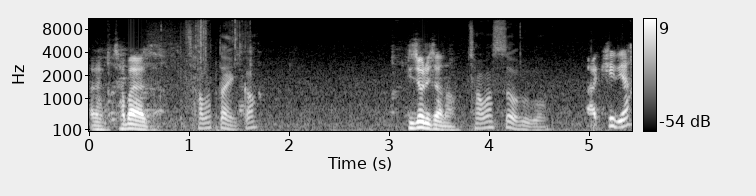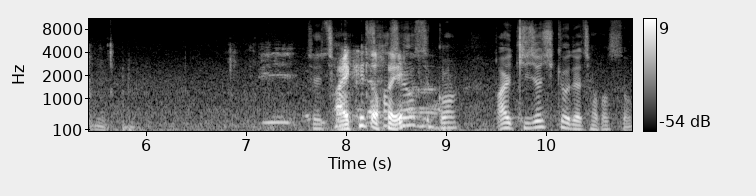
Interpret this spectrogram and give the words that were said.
아 잡아야지. 잡았다니까? 기절이잖아. 잡았어 그거. 아 킬이야? 쟤 차, 아예 킬도 차 없어, 얘? 세웠을 거야. 아니 기절시켜 내가 잡았어.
